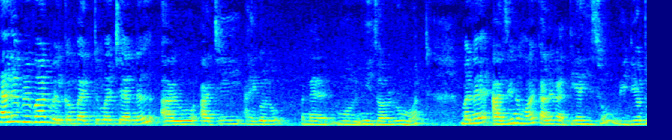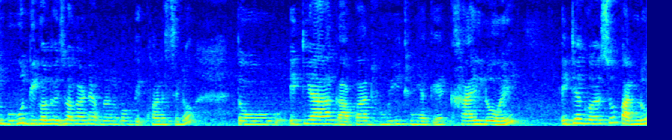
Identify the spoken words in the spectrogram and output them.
Hello' everyone welcome back to my channel আৰু আজি আহি গ'লোঁ মানে মোৰ নিজৰ ৰুমত মানে আজি নহয় কালি ৰাতি আহিছোঁ ভিডিঅ'টো বহুত দীঘল হৈ যোৱাৰ কাৰণে আপোনালোকক দেখুওৱা নাছিলোঁ তো এতিয়া গা পা ধুই ধুনীয়াকৈ খাই লৈ এতিয়া গৈ আছোঁ পাণ্ডু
